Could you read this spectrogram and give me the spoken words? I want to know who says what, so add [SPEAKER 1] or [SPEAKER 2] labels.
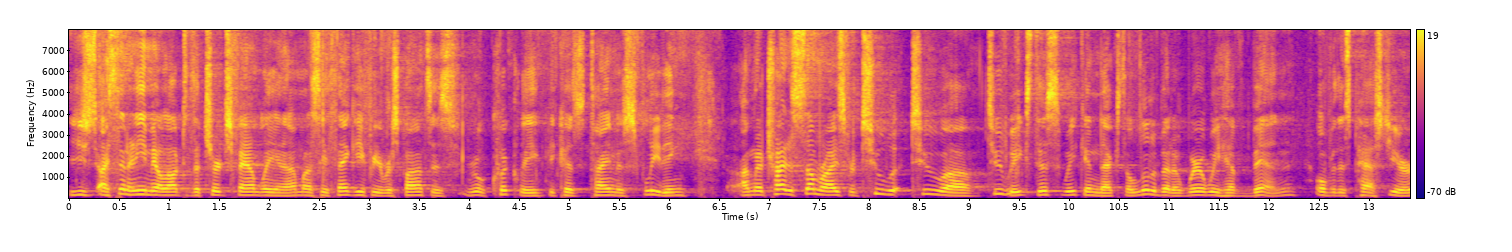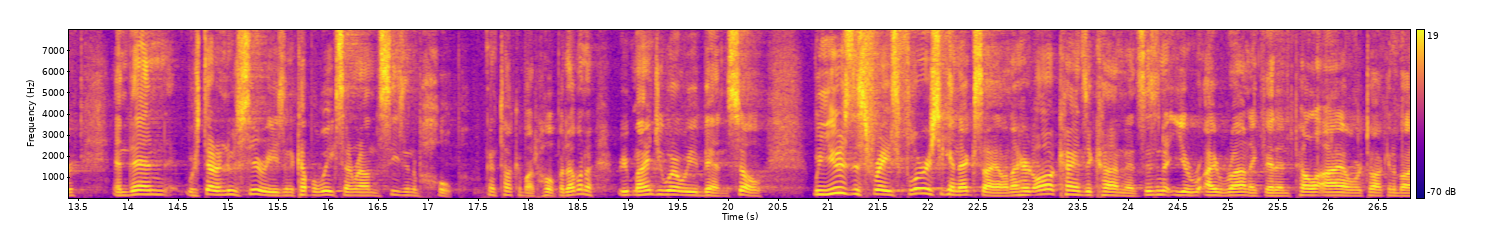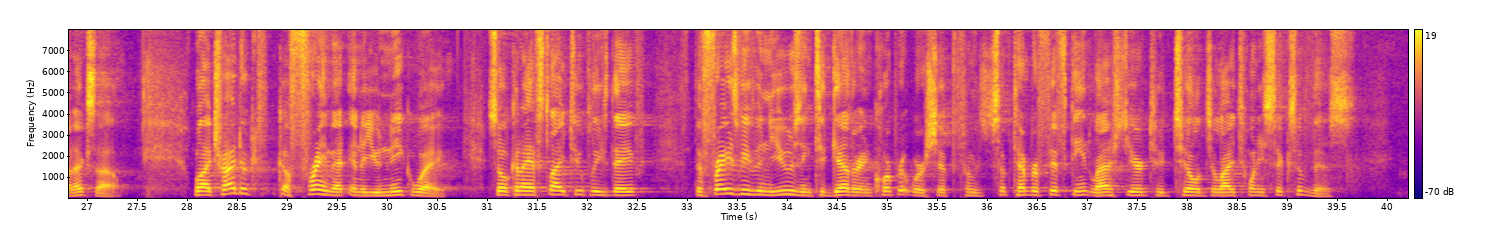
[SPEAKER 1] I sent an email out to the church family, and I want to say thank you for your responses real quickly because time is fleeting. I'm going to try to summarize for two, two, uh, two weeks, this week and next, a little bit of where we have been over this past year. And then we're starting a new series in a couple weeks around the season of hope. We're going to talk about hope, but I want to remind you where we've been. So, we use this phrase flourishing in exile, and I heard all kinds of comments. Isn't it ironic that in Pella, Iowa, we're talking about exile? Well, I tried to uh, frame it in a unique way. So, can I have slide two, please, Dave? The phrase we've been using together in corporate worship from September 15th last year to till July 26th of this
